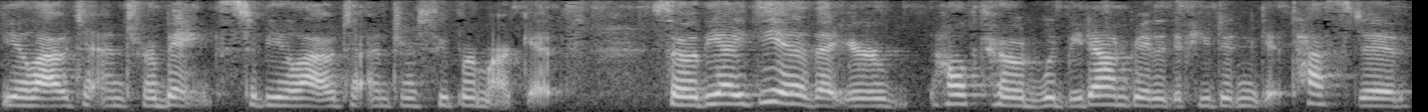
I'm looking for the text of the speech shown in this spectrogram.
be allowed to enter banks, to be allowed to enter supermarkets. So the idea that your health code would be downgraded if you didn't get tested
